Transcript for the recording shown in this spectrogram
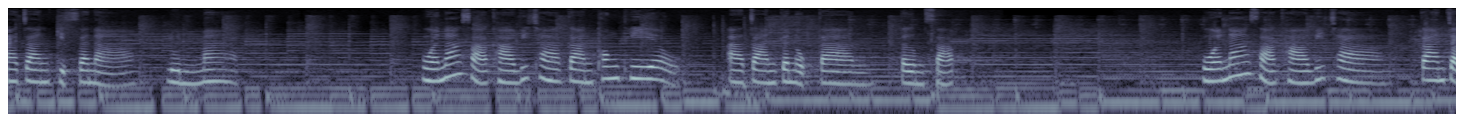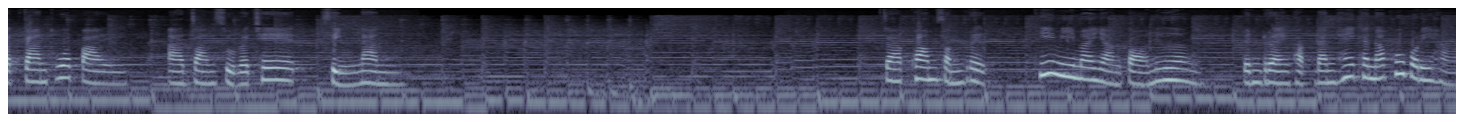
อาจารย์กิษณาลุนมาศหัวหน้าสาขาวิชาการท่องเที่ยว อาจารย์กนกการ เติมทรัพย์ หัวหน้าสาขาวิชา การจัดการทั่วไป อาจารย์สุรเชษฐ์สิงห์นัน จากความสำเร็จที่มีมาอย่างต่อเนื่อง เป็นแรงผลักดันให้คณะผู้บริหา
